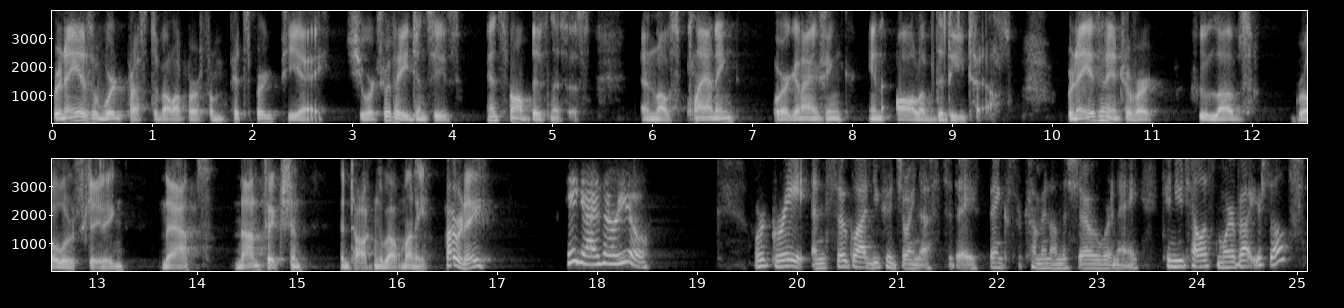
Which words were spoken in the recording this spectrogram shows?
Renee is a WordPress developer from Pittsburgh, PA. She works with agencies and small businesses and loves planning, organizing, and all of the details. Renee is an introvert who loves roller skating, naps, nonfiction, and talking about money. Hi, Renee. Hey, guys. How are you? We're great and so glad you could join us today. Thanks for coming on the show, Renee. Can you tell us more about yourself?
